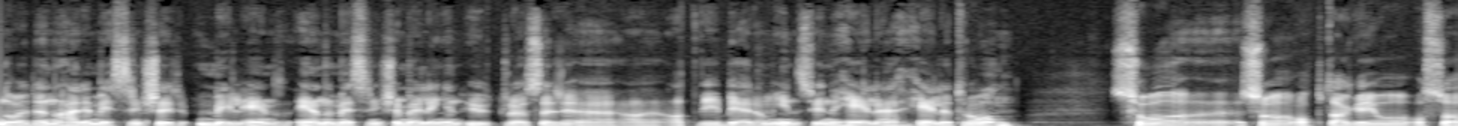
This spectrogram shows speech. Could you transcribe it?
når denne her messenger, ene messengermeldingen utløser eh, at vi ber om innsyn i hele, hele tråden, så, så oppdager jo også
